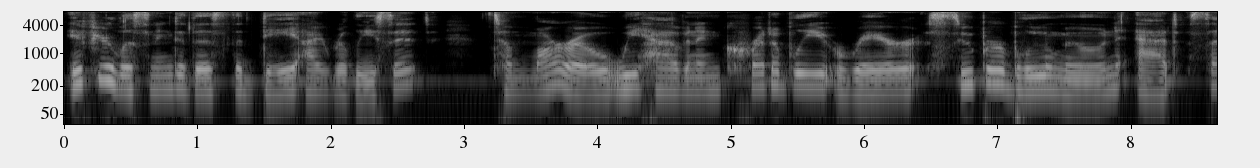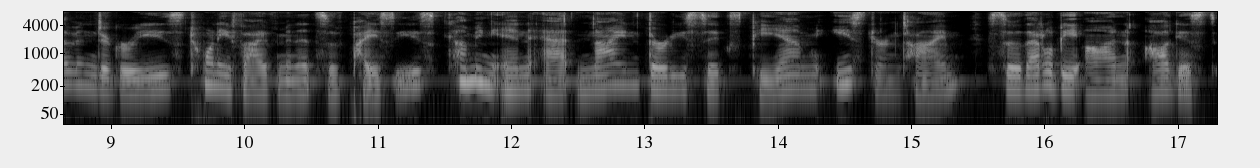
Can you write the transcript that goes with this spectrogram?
If you're listening to this the day I release it, tomorrow we have an incredibly rare super blue moon at 7 degrees 25 minutes of Pisces coming in at 9:36 p.m. Eastern Time. So that'll be on August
